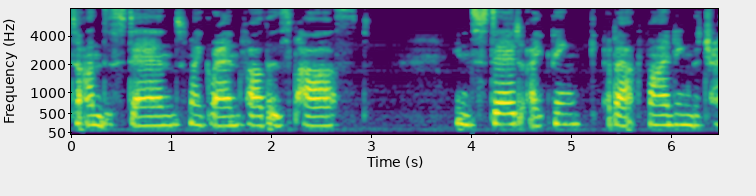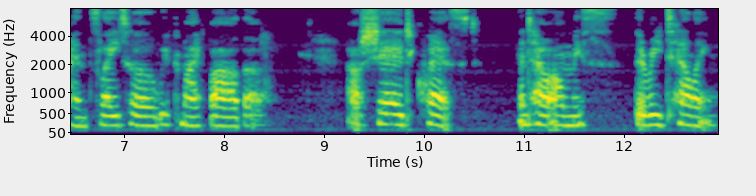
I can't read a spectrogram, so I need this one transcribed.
to understand my grandfather's past. Instead, I think about finding the translator with my father, our shared quest, and how I'll miss the retelling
